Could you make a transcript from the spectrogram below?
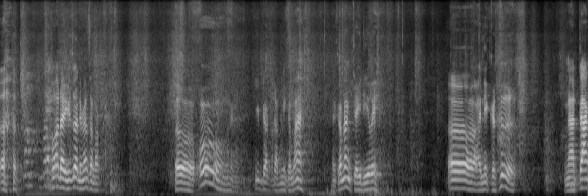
เออพอได้อยู่ตัวนี้ไหมสนอก เออ โอ้อีแบบดำนี่กันมากำลังใจดีเว้ยเออ อันนี้ก็คือ หน้าต่าง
